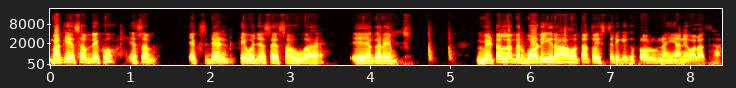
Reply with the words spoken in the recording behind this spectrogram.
बाकी ये सब देखो, ये सब एक्सीडेंट की वजह से ऐसा हुआ है। ये अगर ये मेटल अगर बॉडी रहा होता तो इस तरीके की प्रॉब्लम नहीं आने वाला था।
